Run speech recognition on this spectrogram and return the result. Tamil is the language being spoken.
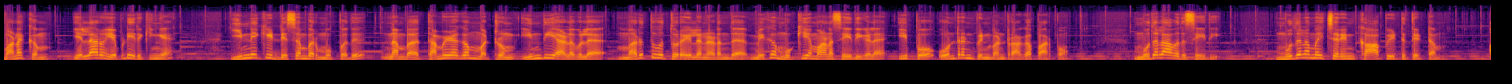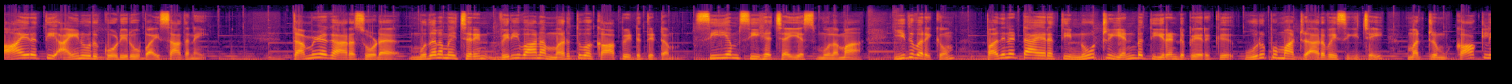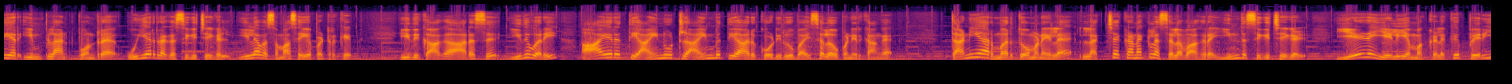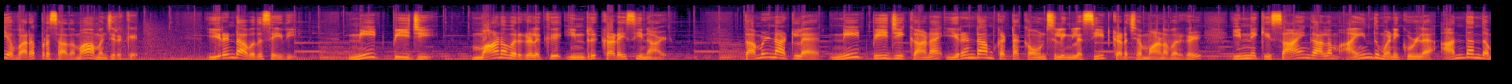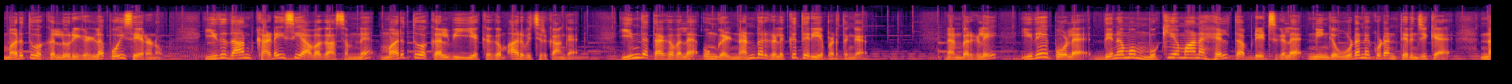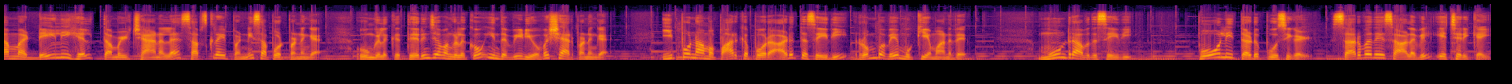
வணக்கம். எல்லாரும் எப்படி இருக்கீங்க? இன்னைக்கு டிசம்பர் முப்பது நம்ம தமிழகம் மற்றும் இந்திய அளவில் மருத்துவத்துறையில் நடந்த மிக முக்கியமான செய்திகளை இப்போ ஒன்றன் பின் ஒன்றாக பார்ப்போம். முதலாவது செய்தி முதலமைச்சரின் காப்பீட்டு திட்டம் ஆயிரத்தி ஐநூறு கோடி ரூபாய் சாதனை. தமிழக அரசோட முதலமைச்சரின் விரிவான மருத்துவ காப்பீட்டு திட்டம் சிஎம்சிஹெச்ஐஎஸ் மூலமா இதுவரைக்கும் பதினெட்டாயிரத்தி நூற்று எண்பத்தி இரண்டு பேருக்கு உறுப்பு மாற்று அறுவை சிகிச்சை மற்றும் காக்லியர் இம்ப்ளான்ட் போன்ற உயர் ரக சிகிச்சைகள் இலவசமாக செய்யப்பட்டிருக்கு. இதுக்காக அரசு இதுவரை ஆயிரத்தி ஐநூற்று ஐம்பத்தி ஆறு கோடி ரூபாய் செலவு பண்ணியிருக்காங்க தனியார் மருத்துவமனையில லட்சக்கணக்கில் செலவாகிற இந்த சிகிச்சைகள் ஏழை எளிய மக்களுக்கு பெரிய வரப்பிரசாதமாக அமைஞ்சிருக்கு. இரண்டாவது செய்தி. நீட் பிஜி மாணவர்களுக்கு இன்று கடைசி நாள். தமிழ்நாட்டில் நீட் பிஜிக்கான இரண்டாம் கட்ட கவுன்சிலிங்ல சீட் கிடைச்ச மாணவர்கள் இன்னைக்கு சாயங்காலம் ஐந்து மணிக்குள்ள அந்தந்த மருத்துவக் கல்லூரிகளில் போய் சேரணும். இதுதான் கடைசி அவகாசம்னு மருத்துவ கல்வி இயக்ககம் அறிவிச்சிருக்காங்க. இந்த தகவலை உங்கள் நண்பர்களுக்கு தெரியப்படுத்துங்க. நண்பர்களே இதே போல தினமும் முக்கியமான ஹெல்த் அப்டேட்ஸ்களை நீங்க உடனுக்குடன் தெரிஞ்சுக்க நம்ம டெய்லி ஹெல்த் தமிழ் சேனலை சப்ஸ்கிரைப் பண்ணி சப்போர்ட் பண்ணுங்க. உங்களுக்கு தெரிஞ்சவங்களுக்கும் இந்த வீடியோவை ஷேர் பண்ணுங்க. இப்போ நாம பார்க்க போற அடுத்த செய்தி ரொம்பவே முக்கியமானது. மூன்றாவது செய்தி போலி தடுப்பூசிகள் சர்வதேச அளவில் எச்சரிக்கை.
